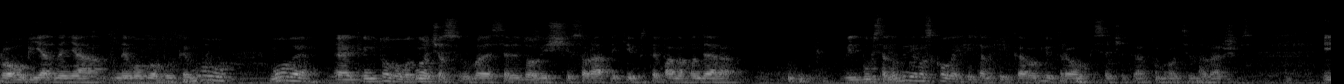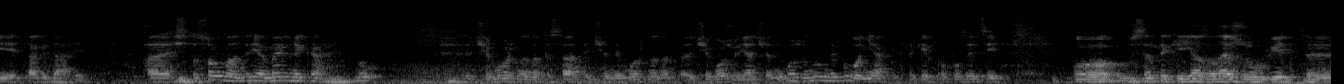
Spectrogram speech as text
про об'єднання не могло бути мову. Мови. Е, Крім того, водночас в середовищі соратників Степана Бандера відбувся новий розкол, який там кілька років тривав в 54-му році завершився. І так далі. Стосовно Андрія Мельника, ну чи можна написати, чи не можна чи можу я, чи не можу. Ну не було ніяких таких пропозицій, бо все-таки я залежу від е,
